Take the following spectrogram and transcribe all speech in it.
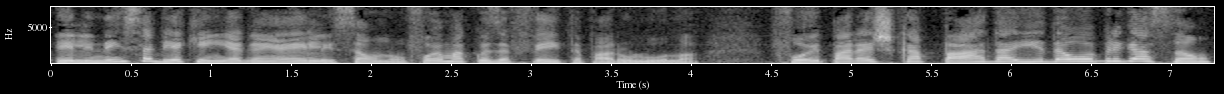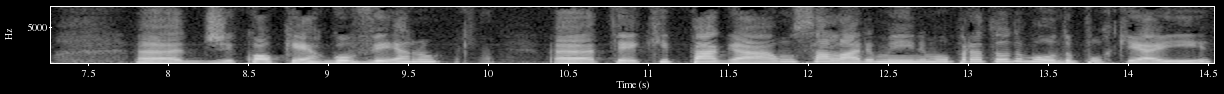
ele nem sabia quem ia ganhar a eleição, não foi uma coisa feita para o Lula, foi para escapar daí da obrigação uh, de qualquer governo uh, ter que pagar um salário mínimo para todo mundo, porque aí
